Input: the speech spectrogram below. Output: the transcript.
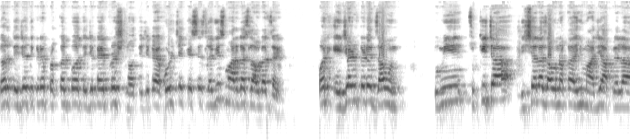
तर त्याचे तिकडे प्रकल्प त्याचे काही प्रश्न त्याचे काही होल्डचे केसेस लगेच मार्गास लावला जाईल. पण एजंटकडे जाऊन तुम्ही चुकीच्या दिशेला जाऊ नका ही माझी आपल्याला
